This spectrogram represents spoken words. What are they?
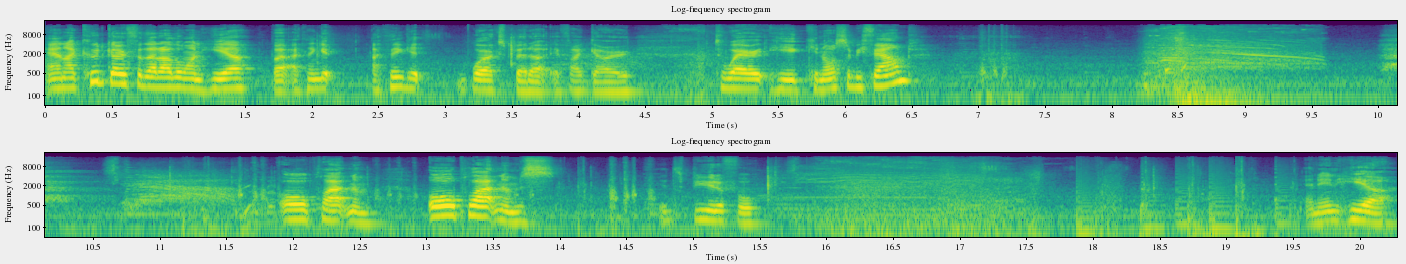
and I could go for that other one here, but I think it I think it works better if I go to where he can also be found. All platinum. All platinums. It's beautiful. And in here,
